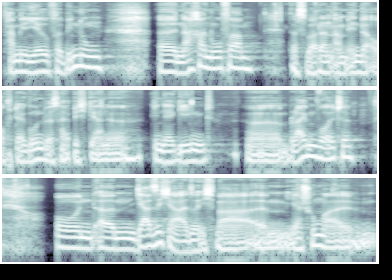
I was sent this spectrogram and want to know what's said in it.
familiäre Verbindungen äh, nach Hannover. Das war dann am Ende auch der Grund, weshalb ich gerne in der Gegend äh, bleiben wollte. Und ähm, ja, sicher, also ich war ähm, ja schon mal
